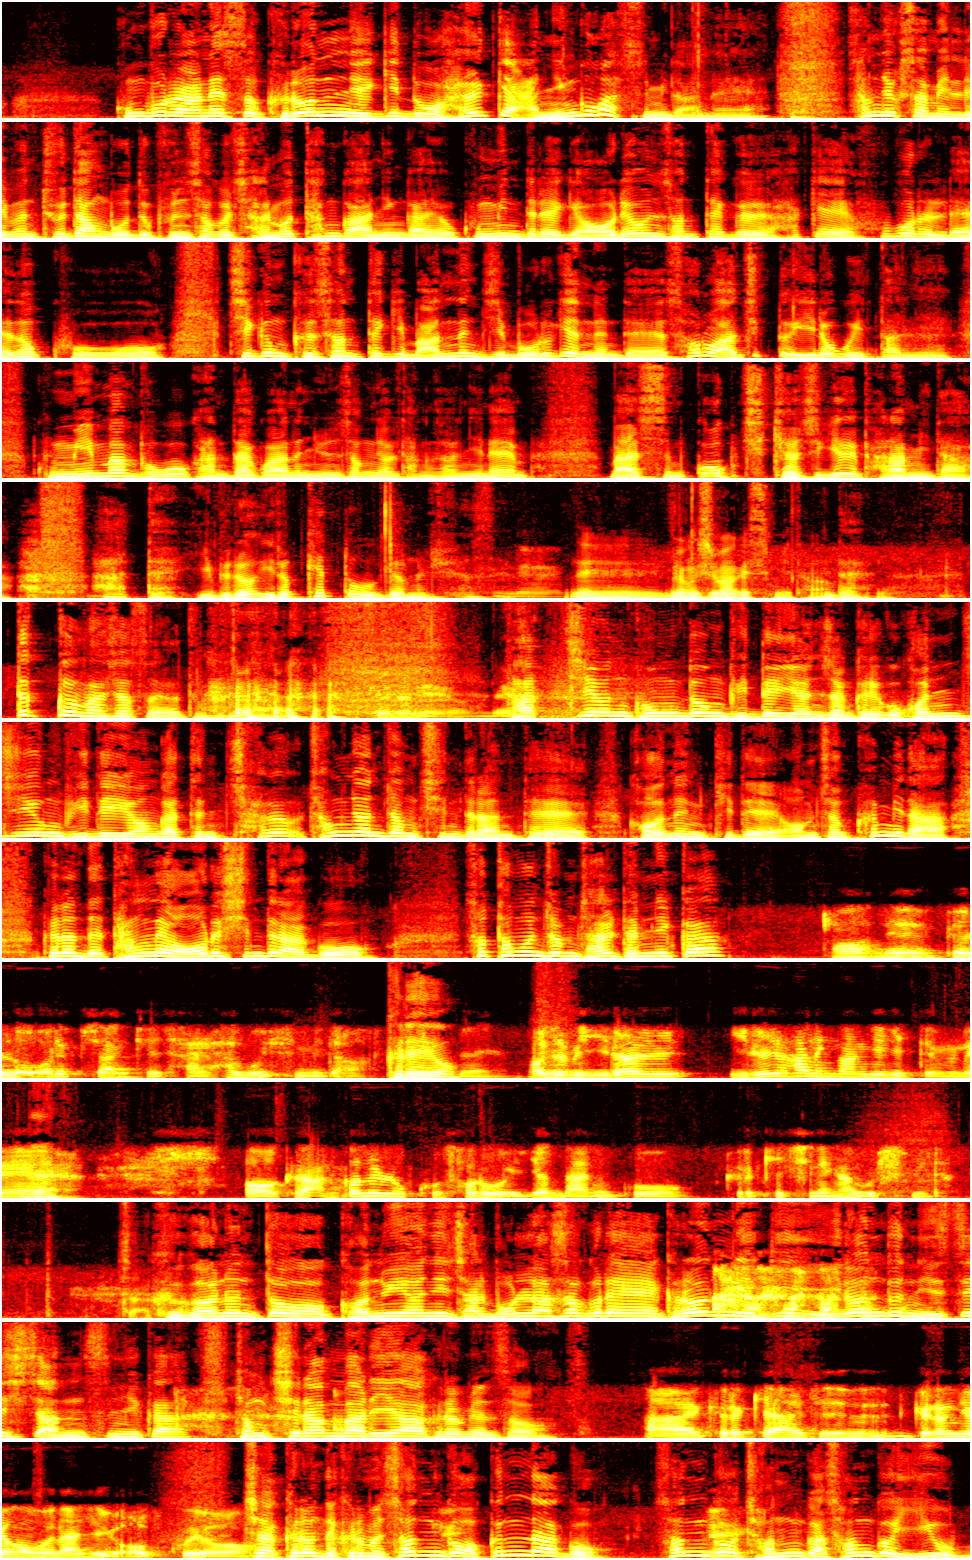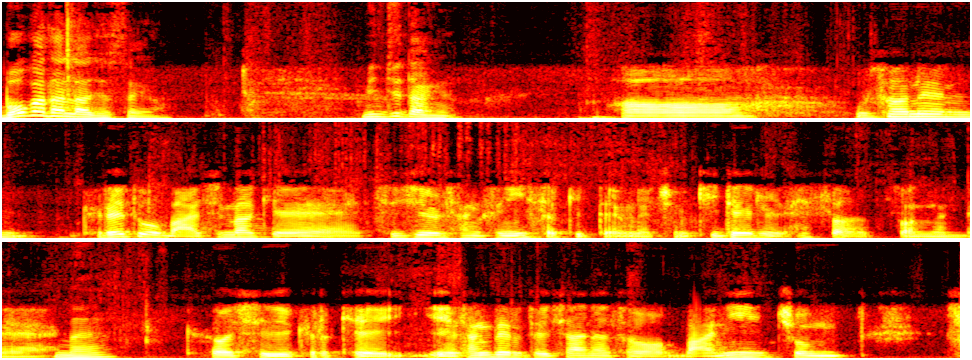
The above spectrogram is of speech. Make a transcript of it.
공부를 안 했어. 그런 얘기도 할 게 아닌 것 같습니다. 네. 3631님은 두 당 모두 분석을 잘못한 거 아닌가요? 국민들에게 어려운 선택을 하게 후보를 내놓고 지금 그 선택이 맞는지 모르겠는데 서로 아직도 이러고 있다니 국민만 보고 간다고 하는 윤석열 당선인의 말씀 꼭 지켜지길 바랍니다. 아, 네. 입으로 이렇게 또 의견을 주셨어요. 네, 네, 명심하겠습니다. 네. 뜨끔하셨어요, 두분 다. 그러네요. 네. 박지원 공동 비대위원장 그리고 권지웅 비대위원 같은 처- 청년 정치인들한테 거는 기대 엄청 큽니다. 그런데 당내 어르신들하고 소통은 좀 잘 됩니까? 어, 네, 별로 어렵지 않게 잘 하고 있습니다. 그래요? 네. 어차피 일할, 일을 하는 관계이기 때문에, 네. 어, 그 안건을 놓고 서로 의견 나누고 그렇게 진행하고 있습니다. 자, 그거는 또 권 위원이 잘 몰라서 그래. 그런 얘기 이런 분 있으시지 않습니까? 정치란 말이야 그러면서. 아, 그렇게 아직, 그런 경험은 아직 없고요. 자, 그런데 그러면 선거 끝나고 선거 네. 전과 선거 이후 뭐가 달라졌어요? 민주당은 어, 우선은 그래도 마지막에 지지율 상승이 있었기 때문에 좀 기대를 했었었는데, 네. 그것이 그렇게 예상대로 되지 않아서 많이 좀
